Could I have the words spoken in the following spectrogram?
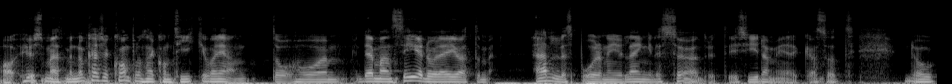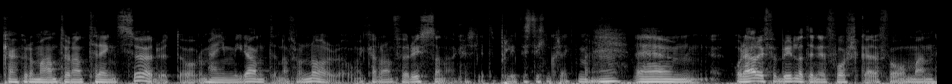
Ja, hur som helst. Men de kanske kom på en sån här Kontiki-variant. Och eh, det man ser då är ju att de äldre spåren är ju längre söderut i Sydamerika. Så att då kanske de antagligen har trängt söderut av de här immigranterna från norr. Om vi kallar dem för ryssarna. Kanske lite politiskt inkorrekt. Men, Ehm, och det här har ju förbryllat en del forskare. För om man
